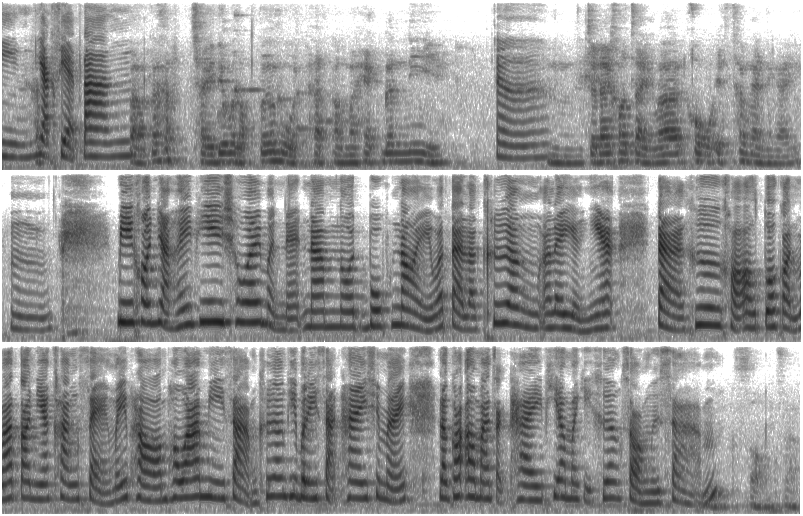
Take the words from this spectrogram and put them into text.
ริง ๆ อยากเสียตังค์เปล่าก็หัดใช้ developer โหมดหัดเอามาแฮกด้านนี่อ่าอืม จะได้เข้าใจว่า Chrome OS ทำงานยังไงอืมมีคนอยากให้พี่ช่วยเหมือนแนะนำโน้ตบุ๊กหน่อยว่าแต่ละเครื่องอะไรอย่างเงี้ย แต่คือขอออกตัวก่อนว่าตอนนี้คลังแสงไม่พร้อม เพราะว่ามีสามเครื่องที่บริษัทให้ใช่ไหม แล้วก็เอามาจากไทย พี่เอามากี่เครื่องสองหรือสามสองสาม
